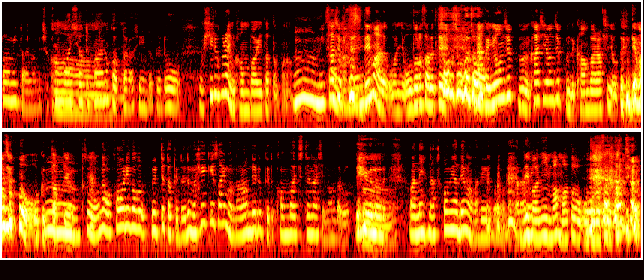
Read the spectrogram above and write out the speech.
たみたいなんですよ。完売しちゃって買えなかったらしいんだけど。お昼ぐらいに完売だったのかな。うんみたいな、最初ね、私デマに踊らされてそうそうそうなんか40分開始40分で完売らしいよってデマ情報を送ったっていう、んそう。なんか香りが言ってたけどでも平均さん今並んでるけど完売してないしなんだろうっていうので、まあね夏コミはデマが出るものだからね。デマにまんまと踊らされたっていう、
